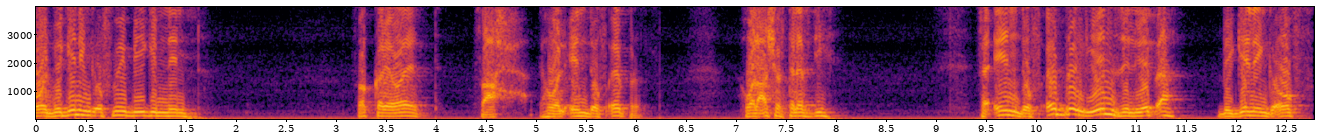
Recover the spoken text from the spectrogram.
هو البيجيننج اوف ماي بيجي منين؟ فكر يا واد. صح. هو ال end of April هو ال 10000 دي؟ ف end of April ينزل يبقى beginning of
